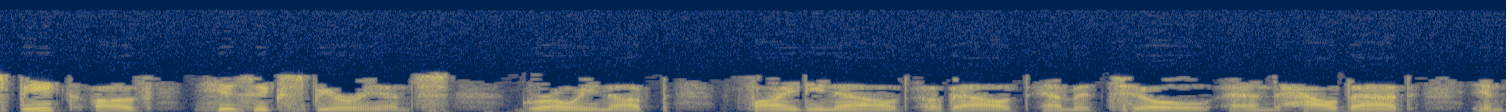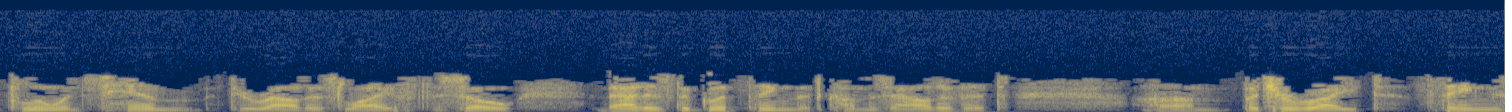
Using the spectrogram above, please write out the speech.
speak of his experience growing up, finding out about Emmett Till and how that influenced him throughout his life. So that is the good thing that comes out of it. Um, but you're right. Things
